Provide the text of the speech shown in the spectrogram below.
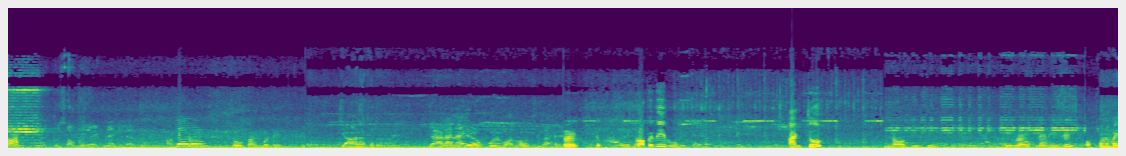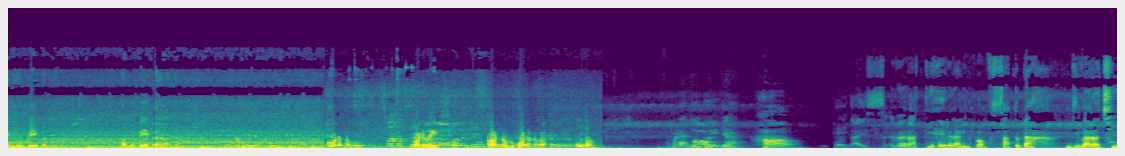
હા તો સૌ રેટ ના ગિલા તો કાંઈ બધે જાણા કરો જાણા નહીં કોઈ બોલો કોફી પીવું અને તું નો બીઝી યુ રાઈટ ના બીઝી પપ્પાનો ભાઈ હું પે કરું તમે પે કરવા কোটা নেবো বডি ওয়েট কোন নেবো কোটা নেবা এইটা হ্যাঁ হে গাইস এবার রাতি হয়ে গেলানি সাতটা যাবার অছি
